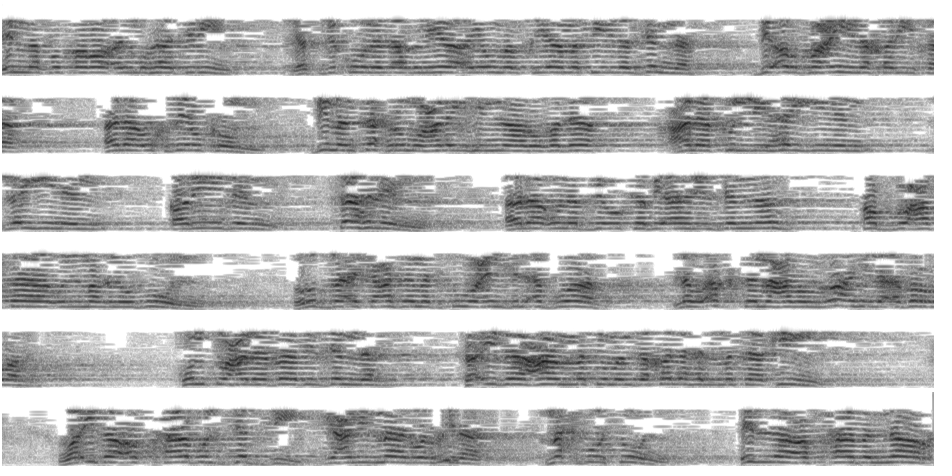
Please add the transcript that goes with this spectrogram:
إن فقراء المهاجرين يسبقون الأغنياء يوم القيامة إلى الجنة بأربعين خريفا. ألا أخبركم بمن تحرم عليه النار غدا؟ على كل هين لين قريب سهل. ألا أنبئك بأهل الجنة؟ الضعفاء المغلوبون. رب أشعث مدفوع بالأبواب. لو أقسم على الله لأبره. كنت على باب الجنة. فإذا عامة من دخلها المساكين وإذا أصحاب الجد يعني المال والغنى محبوسون إلا أصحاب النار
